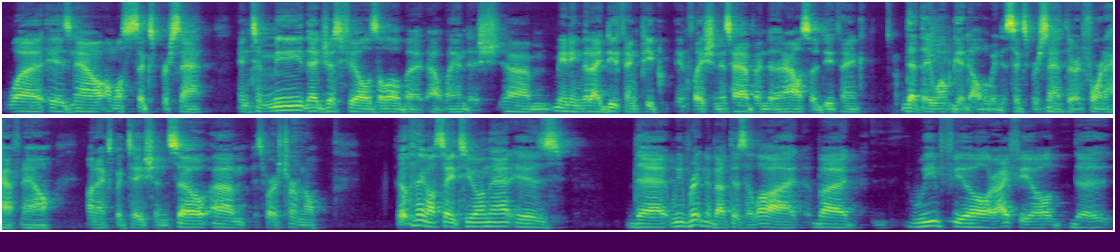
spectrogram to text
what is now almost 6%. And to me, that just feels a little bit outlandish, um, meaning that I do think peak inflation has happened. And I also do think that they won't get all the way to 6%. They're at four and a half now on expectation. So um, as far as terminal, the other thing I'll say too on that is that we've written about this a lot, but we feel, or I feel, the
